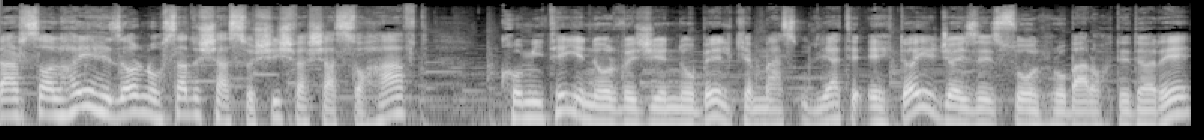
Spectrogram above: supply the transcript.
در سالهای 1966 و 67 کمیته نروژی نوبل که مسئولیت اهدای جایزه صلح رو بر عهده داره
